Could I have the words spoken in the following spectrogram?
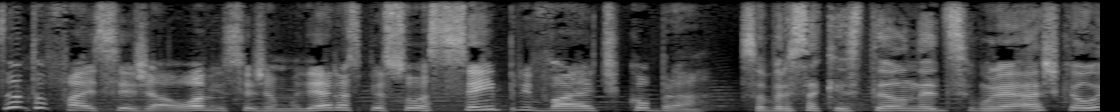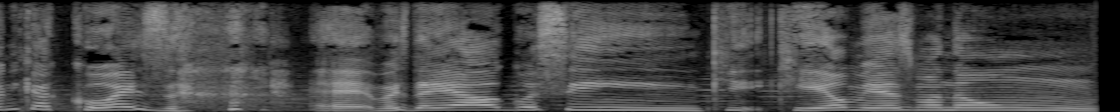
Tanto faz, seja homem, seja mulher, as pessoas sempre vão te cobrar. sobre essa questão né, de ser mulher, acho que a única coisa, é, mas daí é algo assim que, que eu mesma não,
